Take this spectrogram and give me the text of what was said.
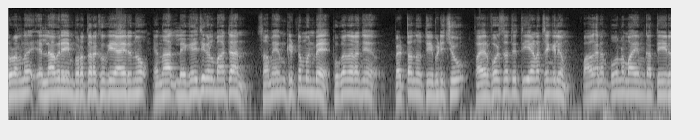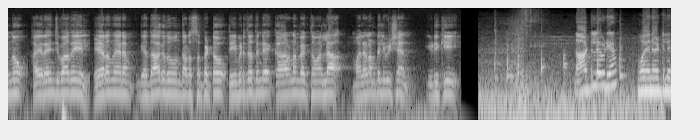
തുടർന്ന് എല്ലാവരെയും പുറത്തിറക്കുകയായിരുന്നു. എന്നാൽ ലഗേജുകൾ മാറ്റാൻ സമയം കിട്ടും മുൻപേ പുക നിറഞ്ഞ് പെട്ടെന്ന് തീപിടിച്ചു ഫയർഫോഴ്സ് എത്തി തീയണച്ചെങ്കിലും വാഹനം പൂർണമായും കത്തിയിരുന്നു. ഹൈറേഞ്ച് പാതയിൽ ഏറെ നേരം ഗതാഗതവും തടസ്സപ്പെട്ടു. തീപിടുത്തത്തിന്റെ കാരണം വ്യക്തമല്ല. മലയാളം ടെലിവിഷൻ ഇടുക്കി. നാട്ടിലെവിടെയാ? വയനാട്ടിൽ.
